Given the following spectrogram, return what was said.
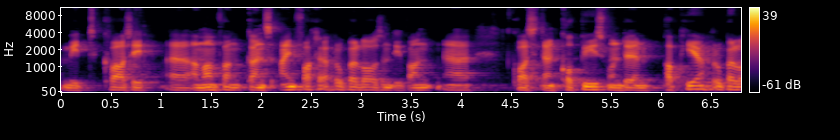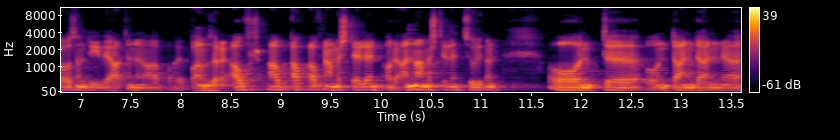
mit quasi äh, am Anfang ganz einfachen Rubberlosen, die waren äh, quasi dann Copies von den Papierrubberlosen, die wir hatten bei unseren auf, auf, Aufnahmestellen oder Annahmestellen, Entschuldigung. Und, äh, und dann, dann äh,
